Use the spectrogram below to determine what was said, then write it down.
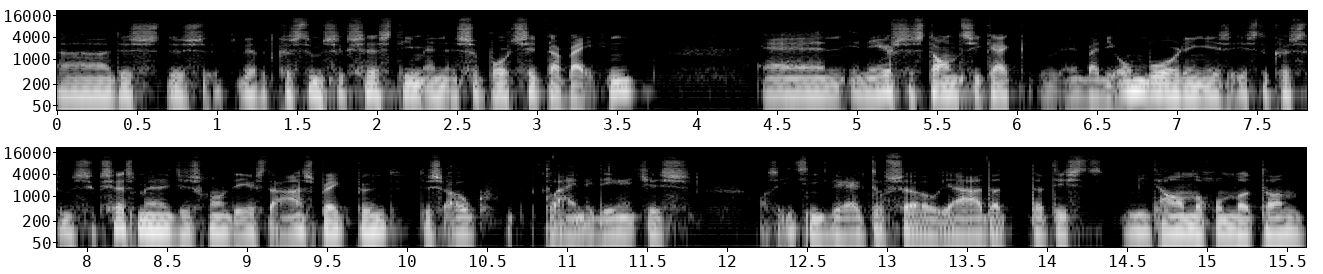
Uh, dus, dus het, we hebben het customer succes team en support zit daarbij in. En in eerste instantie, kijk, bij die onboarding is, is de Customer Success Manager gewoon het eerste aanspreekpunt. Dus ook kleine dingetjes, als iets niet werkt of zo, ja, dat, dat is niet handig om dat dan,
